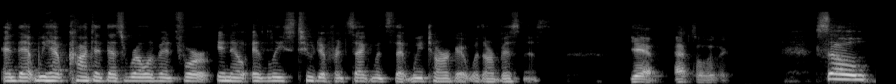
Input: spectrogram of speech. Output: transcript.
and that we have content that's relevant for you know at least two different segments that we target with our business. Yeah absolutely. So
